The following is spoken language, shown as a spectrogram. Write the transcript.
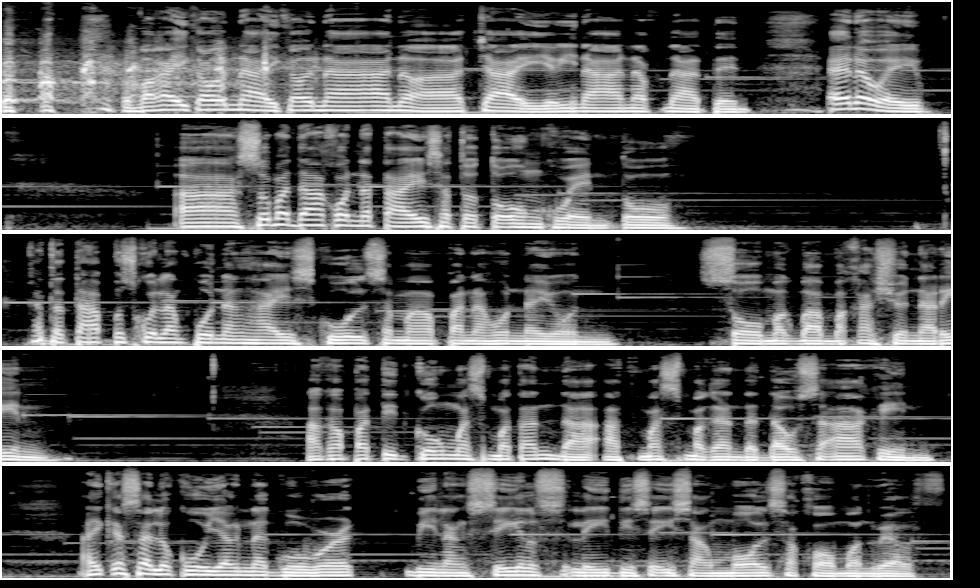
baka ikaw na, ikaw na ano, uh, Chai, yung hinahanap natin. Anyway, uh, sumadako na tayo sa totoong kwento. Katatapos ko lang po ng high school sa mga panahon na yon. So magbabakasyon na rin. Ang kapatid kong mas matanda at mas maganda daw sa akin ay kasalukuyang nagwo-work bilang sales lady sa isang mall sa Commonwealth.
